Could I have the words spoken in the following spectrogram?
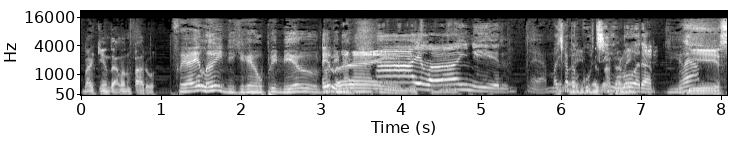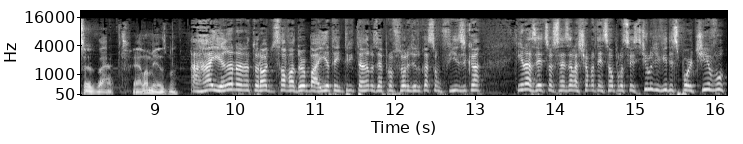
O barquinho dela não parou. Foi a Elaine que ganhou o primeiro. Elaine! Ah, Elaine. É, uma de cabelo curtinho, exatamente. loura. Não é? Isso, exato. Ela mesma. A Rayana, natural de Salvador, Bahia, tem 30 anos, é professora de educação física. E nas redes sociais ela chama atenção pelo seu estilo de vida esportivo,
